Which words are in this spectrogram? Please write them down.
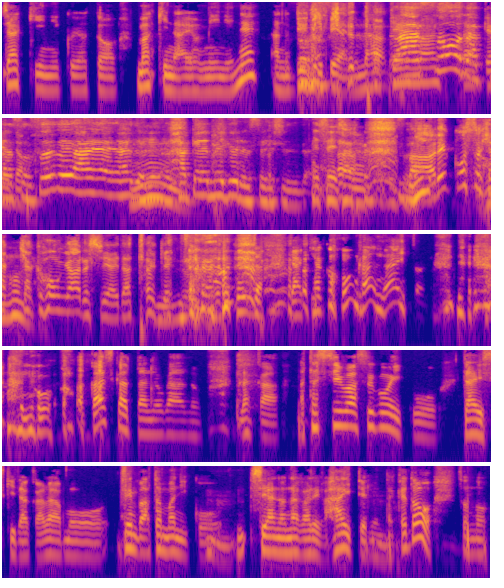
ジャッキーに行くよと、牧ナヨミにね、あの、ビューティーペアに負けましたけど。あ、そうだった、そう。それで、あれ、あれでね、うん派遣巡る選手だ。選手まあ、あれこそ脚脚本がある試合だったけど。いや、脚本がないと。で、あの、おかしかったのが、あの、なんか、私はすごい、こう、大好きだから、もう、全部頭にこう、うん。試合の流れが入ってるんだけど、その、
